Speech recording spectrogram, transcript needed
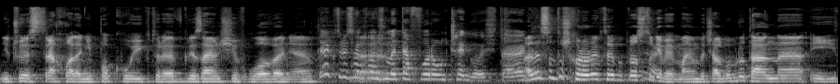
nie czujesz strachu, ale niepokój, które wgryzają ci się w głowę, nie? Tak, które są jakąś metaforą czegoś, tak? Ale są też horrory, które po prostu, tak. nie wiem, mają być albo brutalne i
